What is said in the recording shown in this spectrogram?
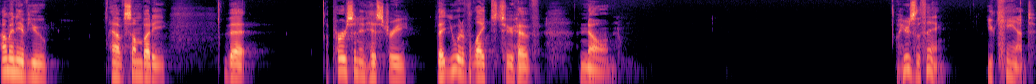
How many of you have somebody that a person in history that you would have liked to have known? Here's the thing you can't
